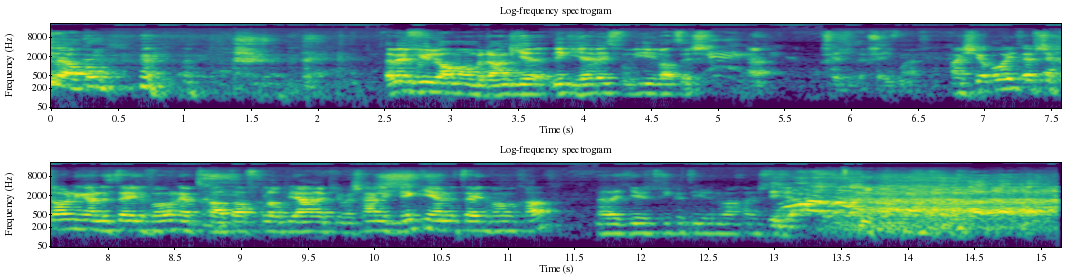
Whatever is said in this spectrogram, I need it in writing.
Jawel, kom. We hebben voor jullie allemaal een bedankje. Nicky, jij weet van wie wat is? Ja, geef, geef maar even. Als je ooit FC Groningen aan de telefoon hebt gehad de afgelopen jaar, heb je waarschijnlijk Nicky aan de telefoon gehad. Nadat je hier drie kwartier in de wachthuis stond. Hey.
